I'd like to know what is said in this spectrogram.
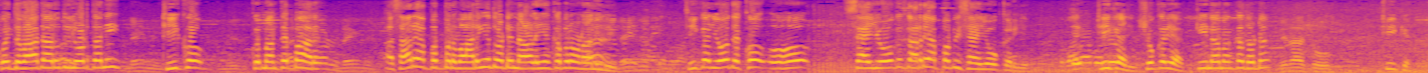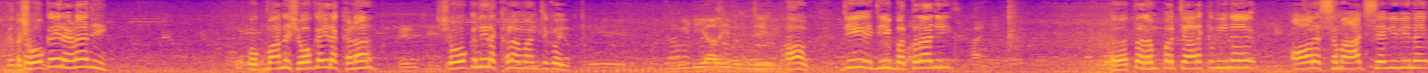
ਕੋਈ ਦਵਾ ਦਾਰੂ ਦੀ ਲੋੜ ਤਾਂ ਨਹੀਂ? ਠੀਕ ਹੋ? ਕੋਈ ਮਨ ਤੇ ਭਾਰ? ਆ ਸਾਰੇ ਆਪਾਂ ਪਰਿਵਾਰ ਹੀ ਆ ਤੁਹਾਡੇ ਨਾਲ ਹੀ ਆ ਘਬਰਾਉਣਾ ਨਹੀਂ ਜੀ ਠੀਕ ਹੈ ਜੀ ਉਹ ਦੇਖੋ ਉਹ ਸਹਿਯੋਗ ਕਰ ਰਹੇ ਆਪਾਂ ਵੀ ਸਹਿਯੋਗ ਕਰੀਏ। ਤੇ ਠੀਕ ਹੈ ਜੀ ਸ਼ੁਕਰੀਆ। ਕੀ ਨਾਮ ਅੰਕਲ ਤੁਹਾਡਾ? ਮੇਰਾ ਸ਼ੌਕ ਠੀਕ ਹੈ। ਅਸ਼ੋਕ ਹੀ ਰਹਿਣਾ ਜੀ? ਉਹ ਮਨ ਸ਼ੌਕ ਹੀ ਰੱਖਣਾ। ਸ਼ੌਕ ਨਹੀਂ ਰੱਖਣਾ ਮਨ ਚ ਕੋਈ। ਮੀਡੀਆ ਵਾਲੇ ਜੀ ਆਓ। ਜੀ ਜੀ ਬੱਤਰਾ ਜੀ। ਧਰਮ ਪ੍ਰਚਾਰਕ ਵੀ ਨੇ ਔਰ ਸਮਾਜ ਸੇਵੀ ਵੀ ਨੇ।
